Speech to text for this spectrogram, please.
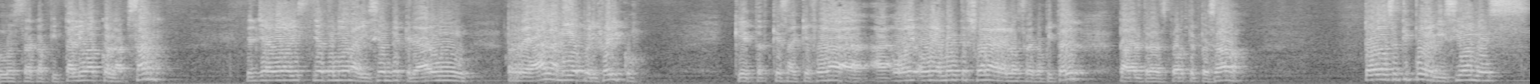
nuestra capital iba a colapsar, él ya, ya tenía la visión de crear un real anillo periférico que, que, fuera, obviamente fuera de nuestra capital, para el transporte pesado. Todo ese tipo de visiones,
